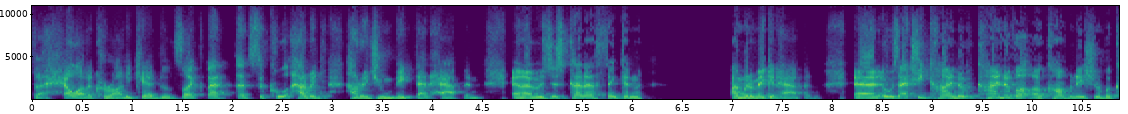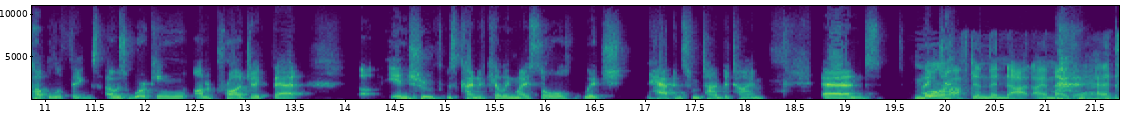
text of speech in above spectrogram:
the hell out of Karate Kid. And It's like that. That's the cool. How did how did you make that happen? And I was just kind of thinking, I'm going to make it happen. And it was actually kind of kind of a, a, combination of a couple of things. I was working on a project that, uh, in truth, was kind of killing my soul, which happens from time to time, and more often than not, I might add.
